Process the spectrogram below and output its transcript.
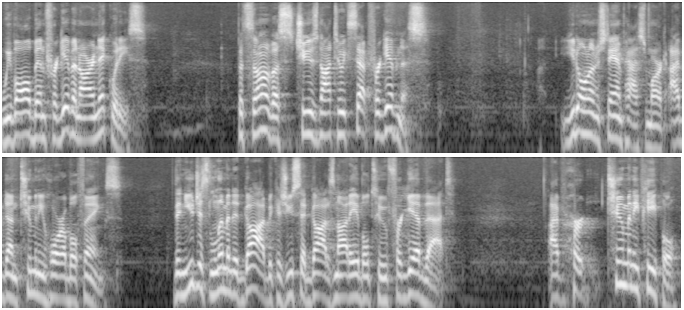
we've all been forgiven our iniquities. But some of us choose not to accept forgiveness. You don't understand, Pastor Mark. I've done too many horrible things. Then you just limited God because you said God is not able to forgive that. I've hurt too many people.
